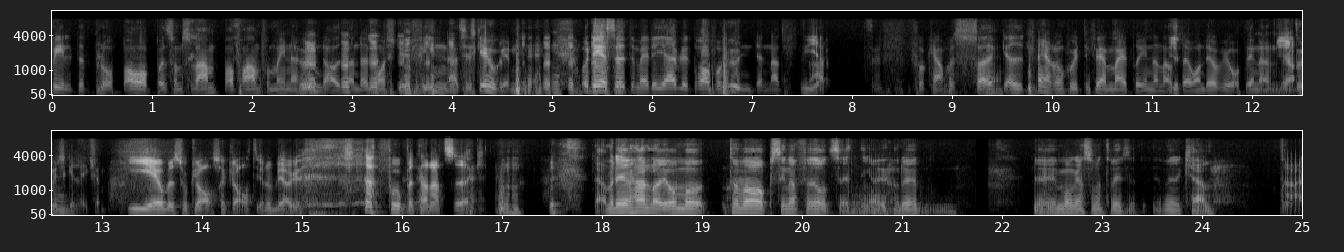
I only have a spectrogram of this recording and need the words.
viltet ploppar upp som svampar framför mina hundar utan det måste ju finnas i skogen. Och dessutom är det jävligt bra för hunden att, Ja. att få kanske söka ut mer än 75 meter innan det står en dovhjort innan en Ja. buske liksom. Jo, men såklart, såklart. Ja, det blir ju få upp ett annat sök. Ja, men det handlar ju om att ta vara på sina förutsättningar. Ju. Och det, Det är många som inte riktigt kan. Nej.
